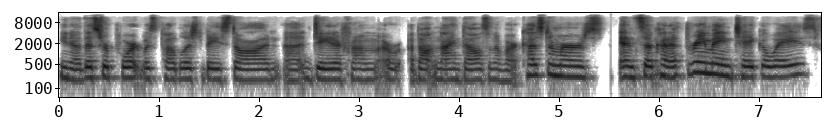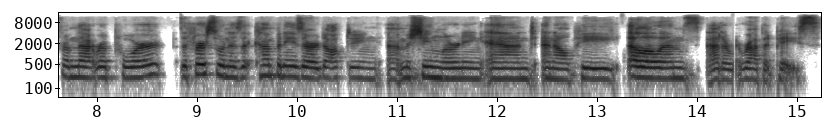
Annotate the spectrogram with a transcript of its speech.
you know, this report was published based on uh, data from about 9,000 of our customers. And so, kind of three main takeaways from that report. The first one is that companies are adopting uh, machine learning and NLP LLMs at a rapid pace.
